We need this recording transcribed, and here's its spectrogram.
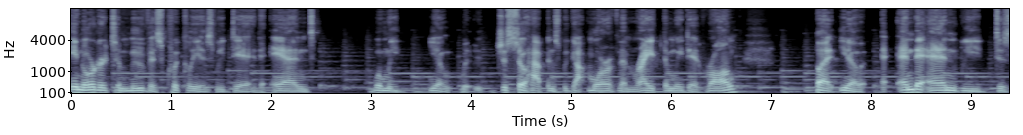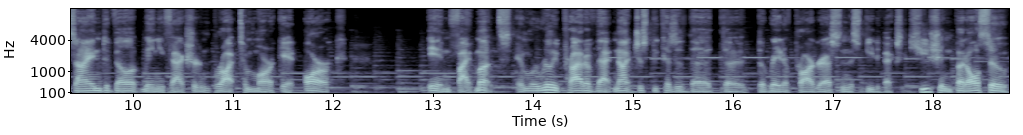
in order to move as quickly as we did. And when we, you know, just so happens we got more of them right than we did wrong. But you know, end to end, we designed, developed, manufactured, and brought to market ARC in five months, and we're really proud of that. Not just because of the the, the rate of progress and the speed of execution, but also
